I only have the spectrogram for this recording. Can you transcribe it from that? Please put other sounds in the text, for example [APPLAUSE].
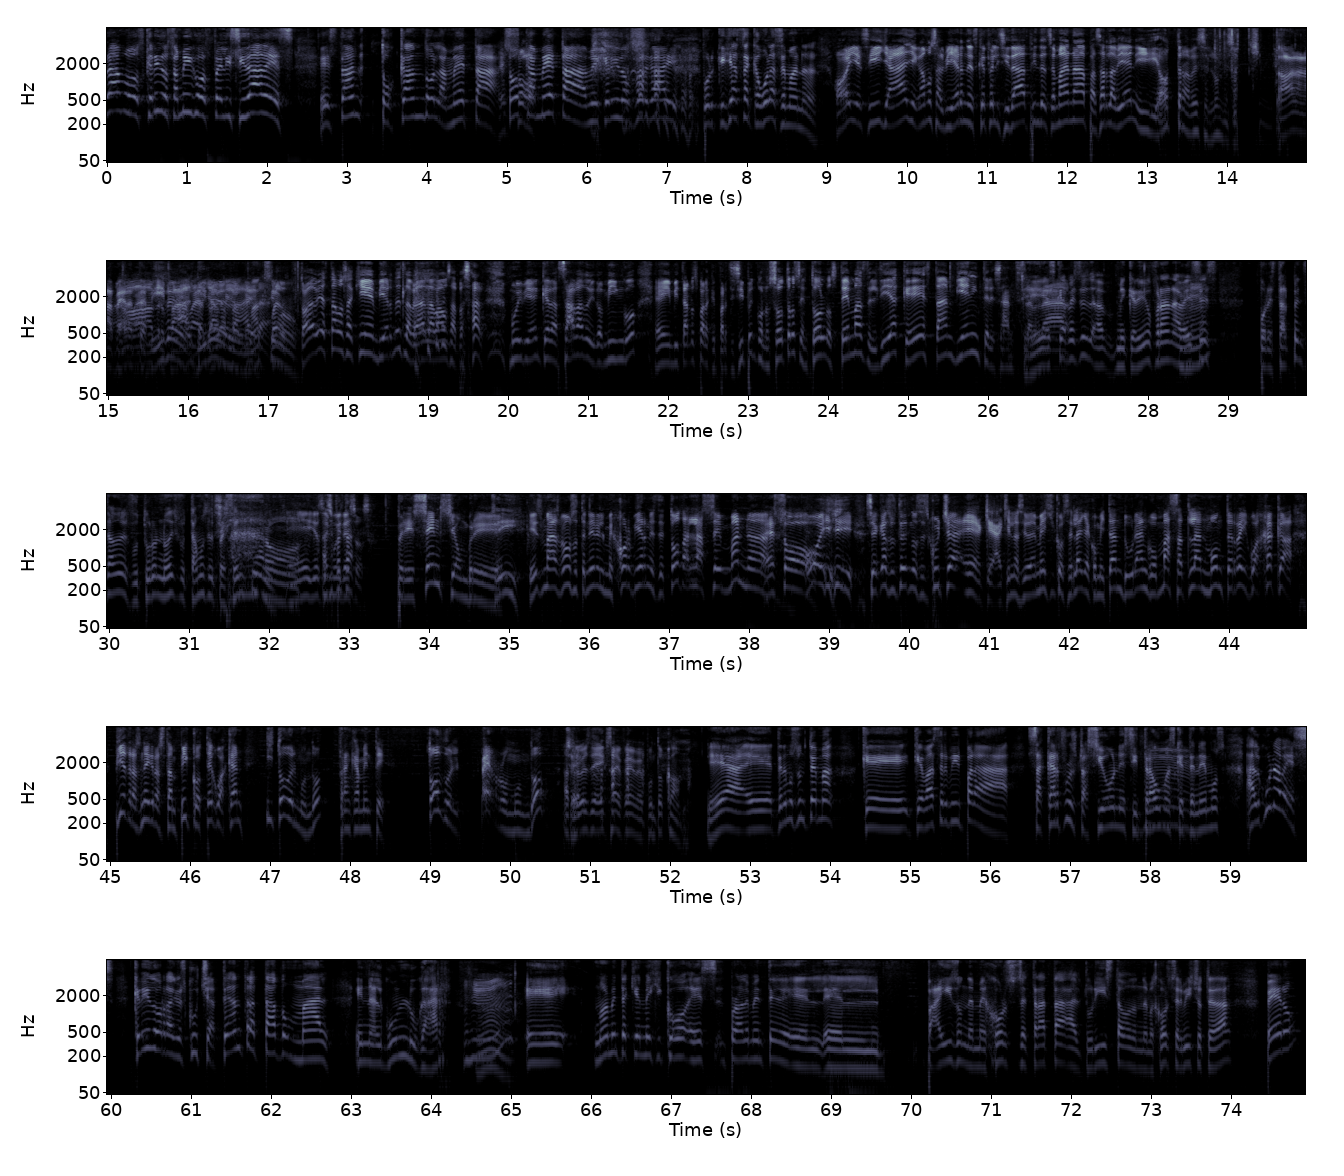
Logramos, queridos amigos, felicidades. Están tocando la meta. Eso. Toca meta, mi querido Fergay, [LAUGHS] porque ya se acabó la semana. Oye, sí, ya llegamos al viernes. Qué felicidad, fin de semana, pasarla bien y otra vez el lunes. ¡Ah! No, no, no, espérate, No, vive, falta, vive falta. máximo. Bueno, todavía estamos aquí en viernes, la verdad la vamos a pasar [LAUGHS] muy bien. Queda sábado y domingo. E invitarlos para que participen con nosotros en todos los temas del día que están bien interesantes. Sí, la verdad. es que a veces, a- mi querido Fran, a veces por estar pensando en el futuro no disfrutamos el presente. Claro. Sí, yo soy Hace muy de falta esos. Presencia, hombre. Sí. Es más, vamos a tener el mejor viernes de toda la semana. ¡Eso! Hoy, si acaso usted nos escucha, eh, que aquí en la Ciudad de México, Celaya, Comitán, Durango, Mazatlán, Monterrey, Oaxaca, Piedras Negras, Tampico, Tehuacán y todo el mundo, francamente, todo el perro mundo, a Sí. través de [LAUGHS] exafm.com. Yeah, eh, tenemos un tema que, que va a servir para sacar frustraciones y traumas Mm. que tenemos. ¿Alguna vez, querido Radio Escucha, te han tratado mal en algún lugar? Eh, normalmente aquí en México es probablemente el, el país donde mejor se trata al turista o donde mejor servicio te da, pero...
